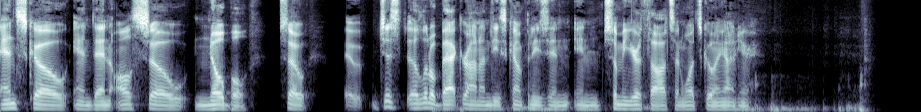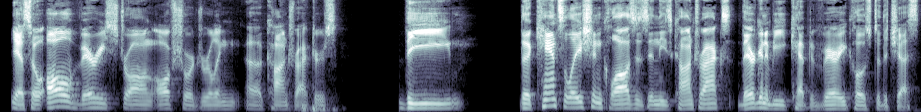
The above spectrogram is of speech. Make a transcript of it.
Ensco, and then also Noble. So, uh, just a little background on these companies and, and some of your thoughts on what's going on here. Yeah, so all very strong offshore drilling uh, contractors. The the cancellation clauses in these contracts, they're going to be kept very close to the chest.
